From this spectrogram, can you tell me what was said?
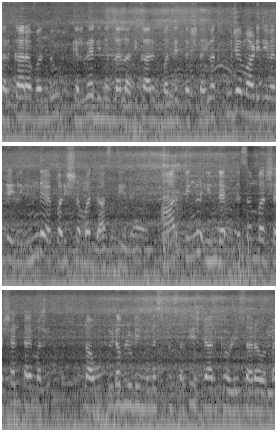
ಸರ್ಕಾರ ಬಂದು ಕೆಲವೇ ದಿನಗಳಲ್ಲಿ ಅಧಿಕಾರಕ್ಕೆ ಬಂದಿದ ತಕ್ಷಣ ಇವತ್ತು ಪೂಜೆ ಮಾಡಿದ್ದೀವಿ ಅಂದರೆ ಇದ್ರ ಹಿಂದೆ ಪರಿಶ್ರಮ ಜಾಸ್ತಿ ಇದೆ. ಆರು ತಿಂಗಳು ಹಿಂದೆ, ಡಿಸೆಂಬರ್ ಸೆಷನ್ ಟೈಮಲ್ಲಿ ನಾವು P W D minister Satish Jarkiholi sir ಅವ್ರನ್ನ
